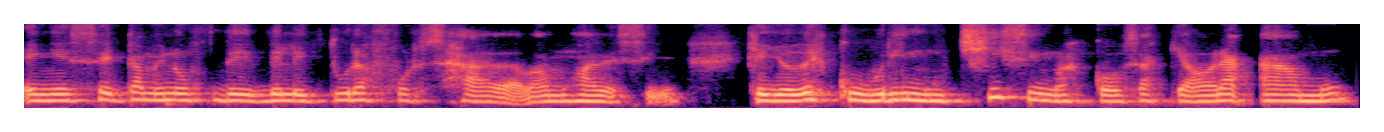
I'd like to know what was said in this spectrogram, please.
en ese camino de, de, lectura forzada, vamos a decir, que yo descubrí muchísimas cosas que ahora amo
